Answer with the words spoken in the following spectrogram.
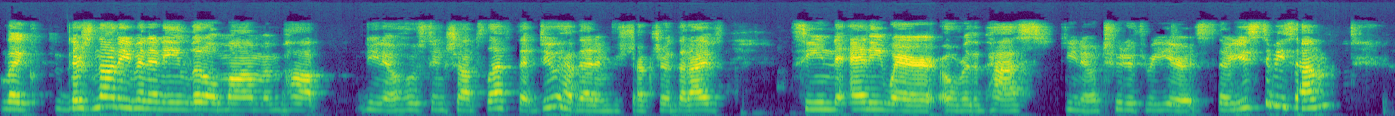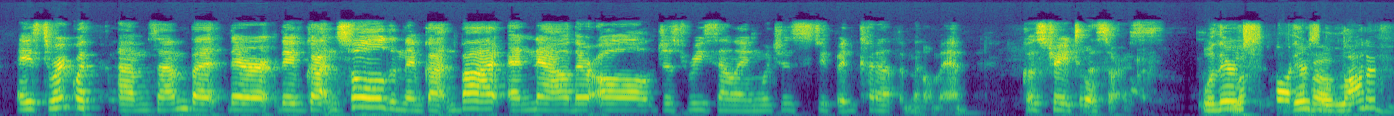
like there's not even any little mom and pop, you know, hosting shops left that do have that infrastructure that I've seen anywhere over the past, you know, two to three years. There used to be some. I used to work with um, some, but they're they've gotten sold and they've gotten bought, and now they're all just reselling, which is stupid. Cut out the middleman. Go straight to the source. Well, there's there's a lot of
